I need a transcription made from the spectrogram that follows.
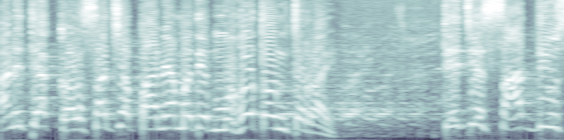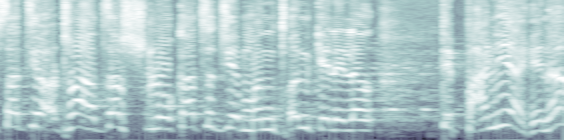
आणि त्या कळसाच्या पाण्यामध्ये महत अंतर आहे. ते जे सात दिवसाचे अठरा हजार श्लोकाचं जे मंथन केलेलं ते पाणी आहे ना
